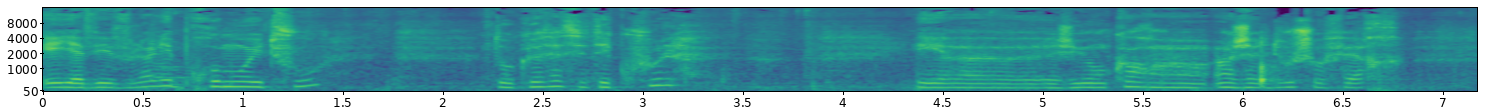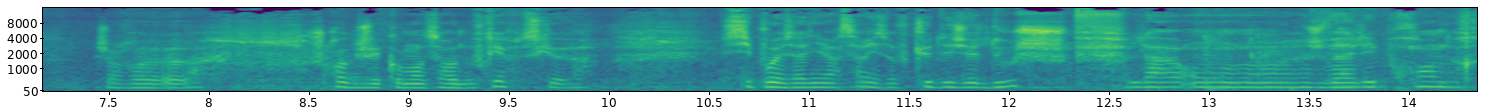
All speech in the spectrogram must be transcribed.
Et il y avait voilà les promos et tout. Donc euh, ça c'était cool. Et euh, j'ai eu encore un, gel douche offert. Genre, euh, je crois que je vais commencer à en offrir parce que si pour les anniversaires ils offrent que des gels douche. Là, je vais aller prendre.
